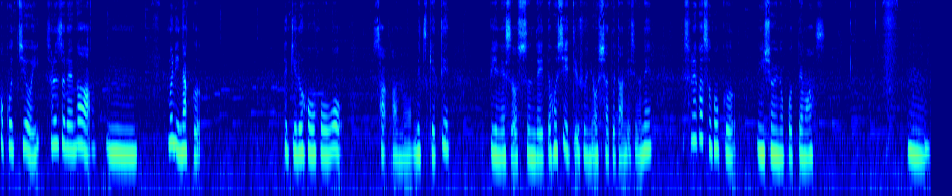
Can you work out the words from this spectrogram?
心地よいそれぞれがうん無理なくできる方法をさあの見つけてビジネスを進んでいってほしいっていうふうにおっしゃってたんですよね。それがすごく印象に残ってます。うん。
